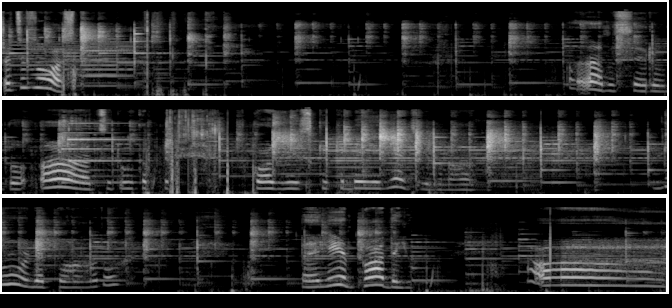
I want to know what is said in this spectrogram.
Що це за острів? А, ну все одно. А, це тут кожен скільки би яєць зібрали. Ну, непогано. Блін, падаю. А,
